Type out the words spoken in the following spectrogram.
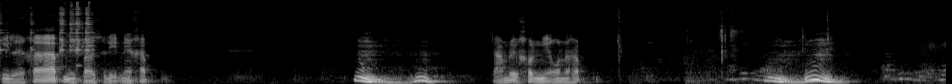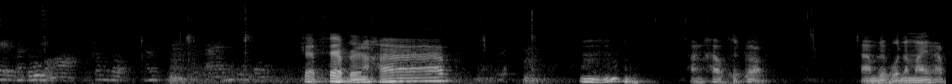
นี่เลยครับ นี่ปลาสลิดนี่ยครับ อืมตามด้วยข้าวเหนียวนะครับ อืมแซ่บแซ่บๆเลยนะครับ อืมทานข้าวเสร็จก็ ตามด้วยผลไม้ครับ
